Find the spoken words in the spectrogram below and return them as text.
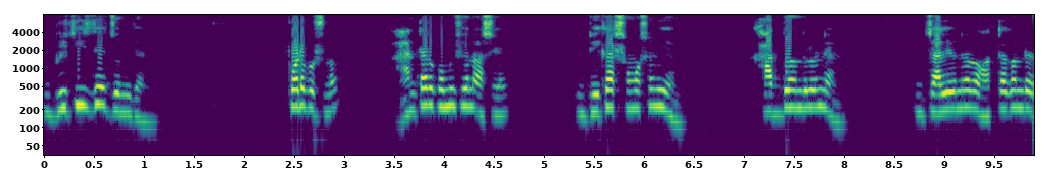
ব্রিটিশদের জমিদান পরে প্রশ্ন, হান্টার কমিশন আসে বেকার সমস্যা নিয়ে? খাদ্য আন্দোলনে জালিয়ানওয়ালা হত্যাকাণ্ডে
